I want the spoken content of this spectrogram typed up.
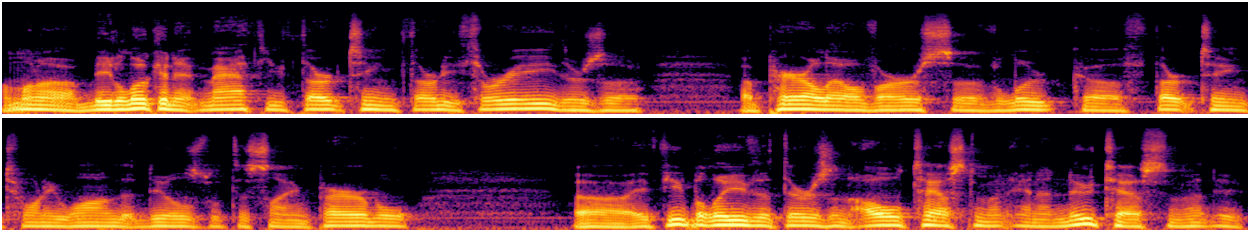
I'm going to be looking at Matthew 13 33. There's a, a parallel verse of Luke uh, 13 21 that deals with the same parable. Uh, if you believe that there's an Old Testament and a New Testament, it,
